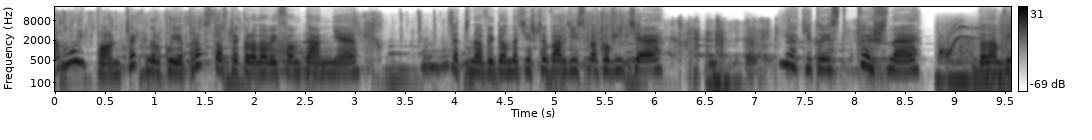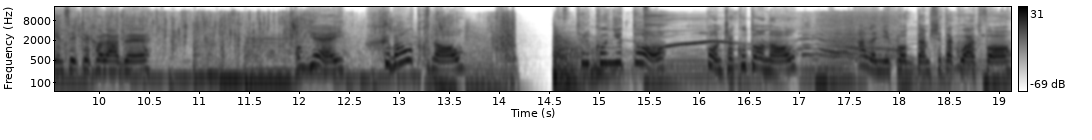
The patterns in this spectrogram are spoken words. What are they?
A mój pączek nurkuje prosto w czekoladowej fontannie. Zaczyna wyglądać jeszcze bardziej smakowicie. Jakie to jest pyszne. Dodam więcej czekolady. Ojej, chyba utknął. Tylko nie to. Pączek utonął. Ale nie poddam się tak łatwo.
